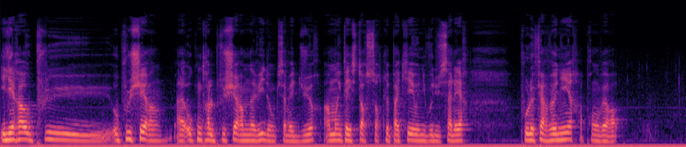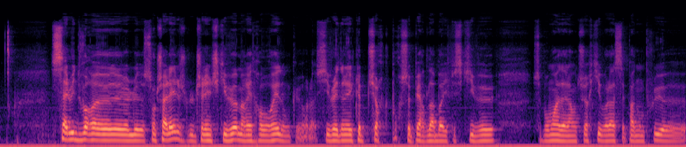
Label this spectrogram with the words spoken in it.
Il ira au plus, cher, hein, au contrat le plus cher à mon avis, donc ça va être dur. À moins que Taystor sorte le paquet au niveau du salaire pour le faire venir, après on verra. C'est à lui de voir euh, son challenge, le challenge qu'il veut Marie Traoré. Donc euh, voilà, s'il veut aller dans les clubs turcs pour se perdre là-bas, il fait ce qu'il veut. C'est pour moi d'aller en Turquie, voilà, c'est pas non plus euh,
